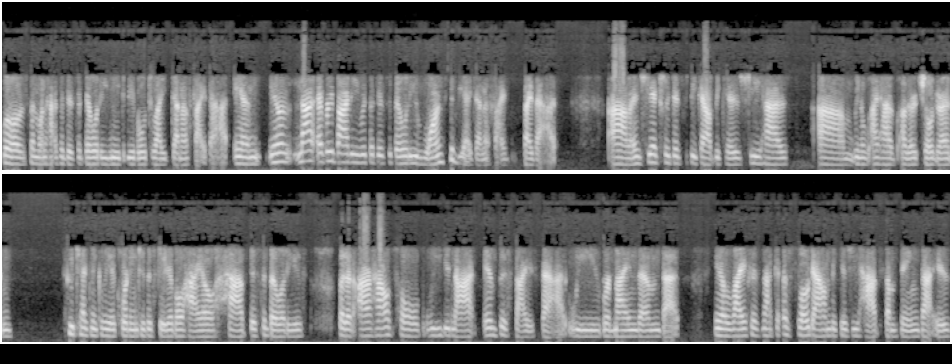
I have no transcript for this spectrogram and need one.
well, if someone has a disability, you need to be able to identify that. And, you know, not everybody with a disability wants to be identified by that. Um, and she actually did speak out because she has, um, you know, I have other children who technically, according to the state of Ohio, have disabilities. But in our household, we do not emphasize that. We remind them that, you know, life is not going to slow down because you have something that is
